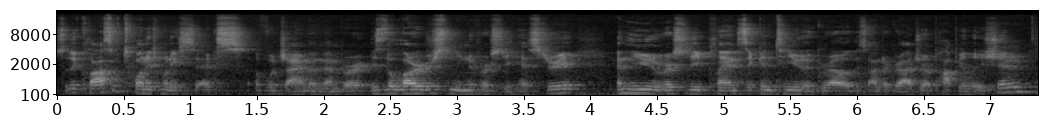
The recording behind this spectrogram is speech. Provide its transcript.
So the class of 2026, of which I am a member, is the largest in university history, and the university plans to continue to grow this undergraduate population.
